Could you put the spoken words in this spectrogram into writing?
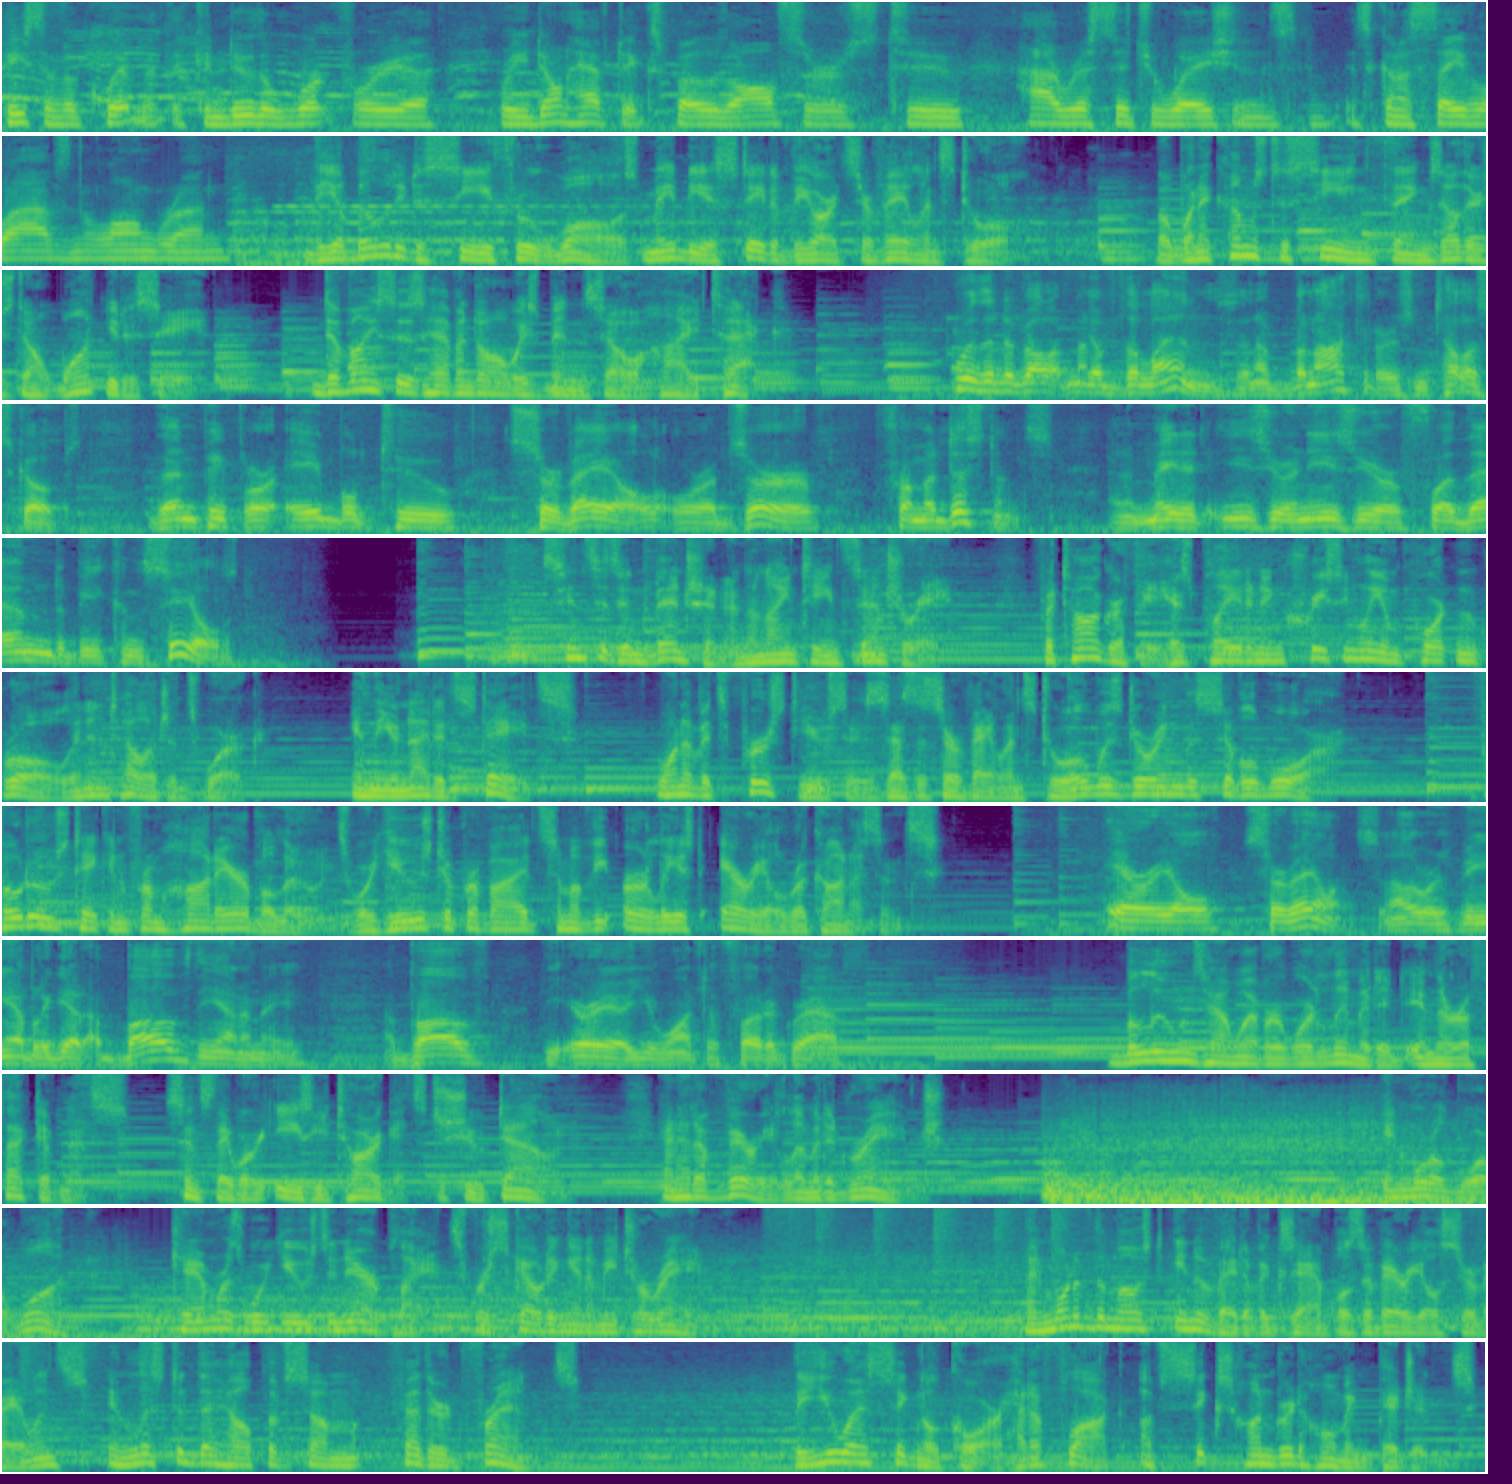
piece of equipment that can do the work for you where you don't have to expose officers to high risk situations. It's going to save lives in the long run. The ability to see through walls may be a state of the art surveillance tool. But when it comes to seeing things others don't want you to see, devices haven't always been so high tech. With the development of the lens and of binoculars and telescopes, then people are able to surveil or observe from a distance. And it made it easier and easier for them to be concealed. Since its invention in the 19th century, photography has played an increasingly important role in intelligence work. In the United States, one of its first uses as a surveillance tool was during the Civil War. Photos taken from hot air balloons were used to provide some of the earliest aerial reconnaissance. Aerial surveillance, in other words, being able to get above the enemy, above the area you want to photograph. Balloons, however, were limited in their effectiveness, since they were easy targets to shoot down and had a very limited range. In World War I, cameras were used in airplanes for scouting enemy terrain. And one of the most innovative examples of aerial surveillance enlisted the help of some feathered friends. The U.S. Signal Corps had a flock of 600 homing pigeons.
